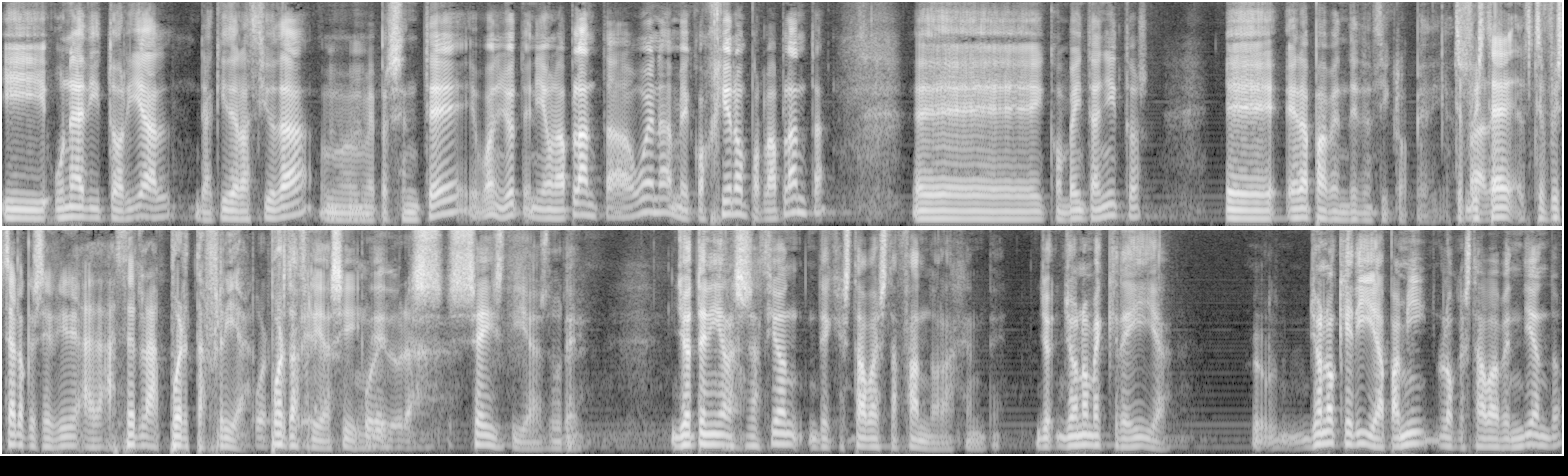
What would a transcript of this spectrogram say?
y una editorial de aquí de la ciudad mm, me presenté, y bueno, yo tenía una planta buena, me cogieron por la planta, eh, con 20 añitos, eh, era para vender enciclopedias. Te fuiste, te fuiste a lo que se viene a hacer la puerta fría. Puerta fría, sí. Pura y dura. Seis días duré. Yo tenía la sensación de que estaba estafando a la gente. Yo, yo no me creía. Yo no quería para mí lo que estaba vendiendo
